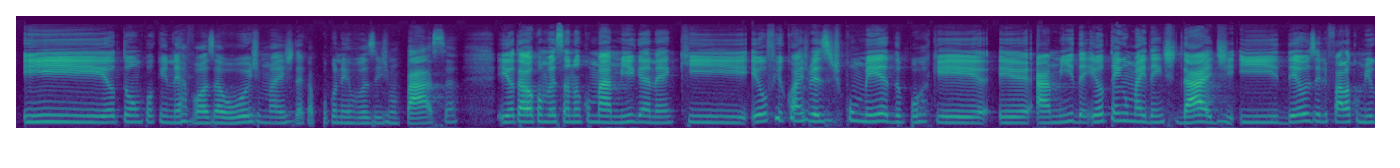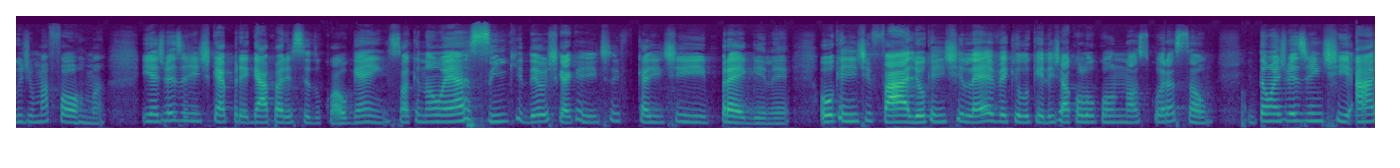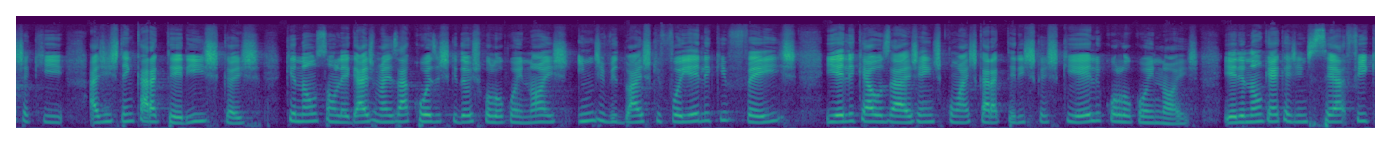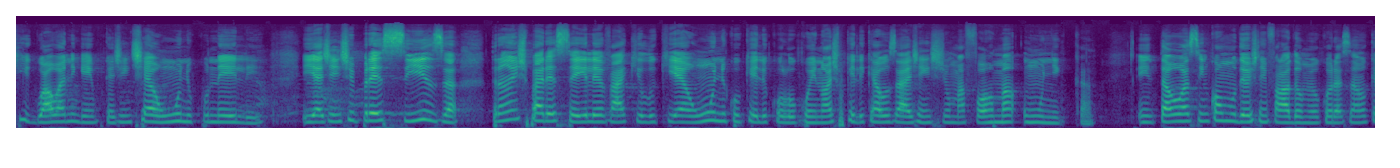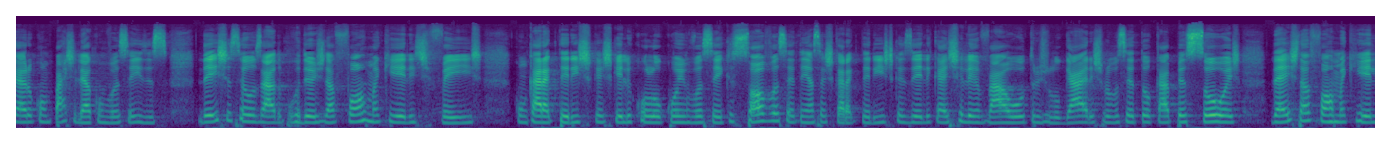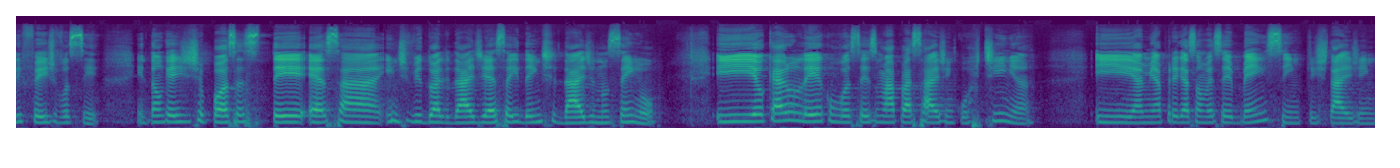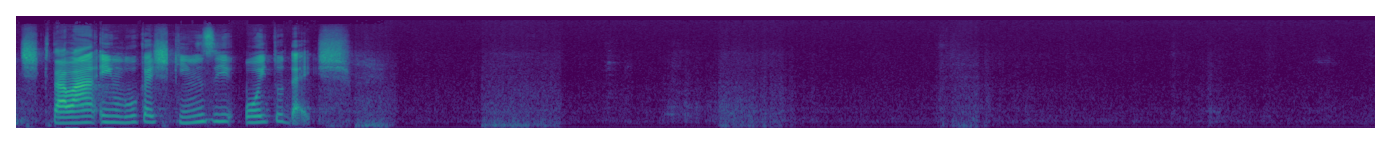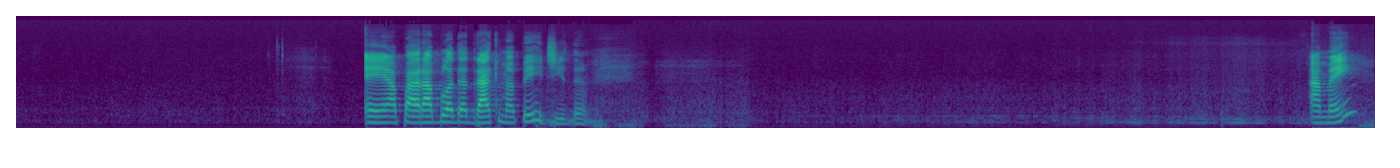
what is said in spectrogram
E eu estou um pouquinho nervosa hoje, mas daqui a pouco o nervosismo passa. E eu estava conversando com uma amiga, né, que eu fico às vezes com medo, porque eh, a minha, eu tenho uma identidade e Deus ele fala comigo de uma forma. E às vezes a gente quer pregar parecido com alguém, só que não é assim que Deus quer que a gente, que a gente pregue, né? Ou que a gente fale, ou que a gente leve aquilo que Ele já colocou no nosso coração. Então, às vezes a gente acha que a gente tem características que que não são legais, mas há coisas que Deus colocou em nós, individuais, que foi Ele que fez, e Ele quer usar a gente com as características que Ele colocou em nós. E Ele não quer que a gente fique igual a ninguém, porque a gente é único nele. E a gente precisa transparecer e levar aquilo que é único que Ele colocou em nós, porque Ele quer usar a gente de uma forma única. Então, assim como Deus tem falado ao meu coração, eu quero compartilhar com vocês isso. Deixe ser usado por Deus da forma que Ele te fez, com características que Ele colocou em você, que só você tem essas características e Ele quer te levar a outros lugares para você tocar pessoas desta forma que Ele fez você. Então, que a gente possa ter essa individualidade, essa identidade no Senhor. E eu quero ler com vocês uma passagem curtinha e a minha pregação vai ser bem simples, tá, gente? Que está lá em Lucas 15, 8, 10. É a parábola da dracma perdida. Amém?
